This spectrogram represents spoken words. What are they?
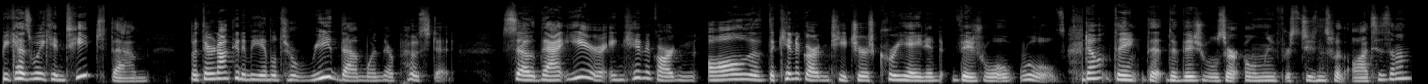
because we can teach them, but they're not going to be able to read them when they're posted. So that year in kindergarten, all of the kindergarten teachers created visual rules. I don't think that the visuals are only for students with autism.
